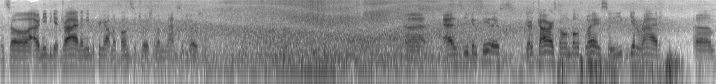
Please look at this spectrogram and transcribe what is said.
And so I would need to get dry and I need to figure out my phone situation, my map situation. Uh, as you can see, there's there's cars going both ways, so you can get a ride. Um,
